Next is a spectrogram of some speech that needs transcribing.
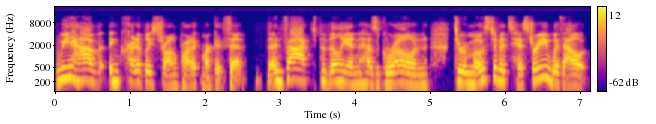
we have incredibly strong product market fit. In fact, Pavilion has grown through most of its history without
